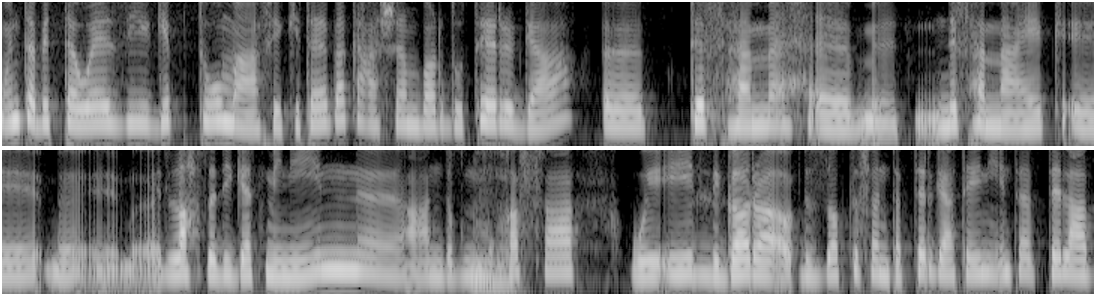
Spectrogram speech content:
وأنت بالتوازي جبته مع في كتابك عشان برضو ترجع تفهم نفهم معاك اللحظة دي جت منين عند ابن مقفع وإيه اللي جرى بالظبط فأنت بترجع تاني أنت بتلعب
